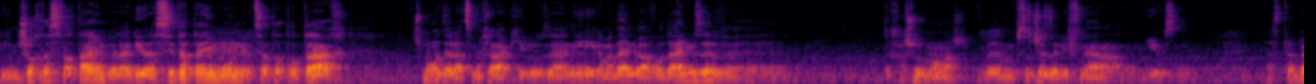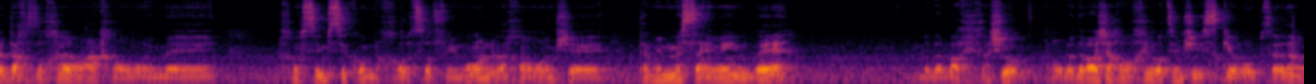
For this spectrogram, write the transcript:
לנשוך את השפתיים ולהגיד, עשית את האימון, יצאת תותח, תשמור את זה לעצמך, כאילו, זה אני גם עדיין בעבודה עם זה, וזה חשוב ממש, ומבסוט שזה לפני הגיוס. אז אתה בטח זוכר מה אנחנו אומרים אה, אנחנו עושים סיכום בכל סוף אימון, ואנחנו אומרים שתמיד מסיימים ב... בדבר הכי חשוב, או בדבר שאנחנו הכי רוצים שיזכרו, בסדר?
